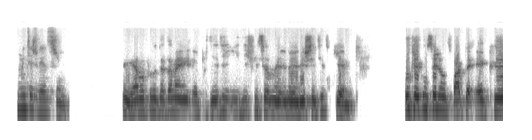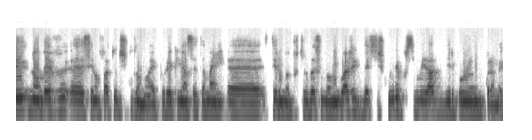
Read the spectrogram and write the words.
muitas vezes. Sim. Sim, é uma pergunta também eh, pertinente e difícil neste sentido, que é o que aconselham, de facto, é que não deve uh, ser um fator de exclusão, não é? Por a criança também uh, ter uma perturbação da linguagem deve-se excluir a possibilidade de ir para, um, para, uma,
